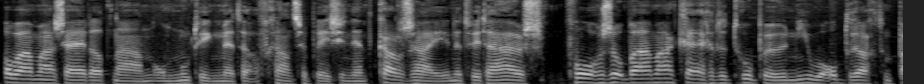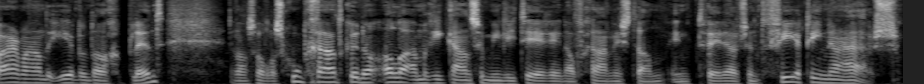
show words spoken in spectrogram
Obama zei dat na een ontmoeting met de Afghaanse president Karzai in het Witte Huis. Volgens Obama krijgen de troepen hun nieuwe opdracht een paar maanden eerder dan gepland. En als alles goed gaat kunnen alle Amerikaanse militairen in Afghanistan in 2014 naar huis.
